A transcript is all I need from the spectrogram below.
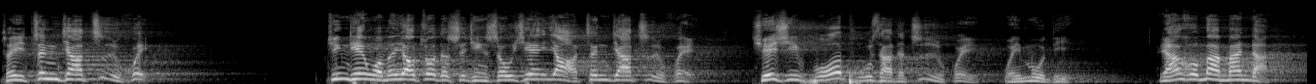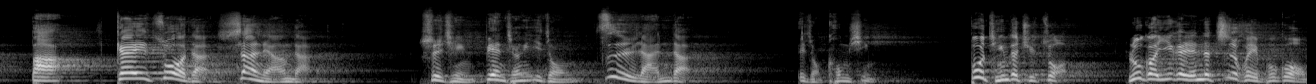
所以增加智慧。今天我们要做的事情，首先要增加智慧，学习佛菩萨的智慧为目的，然后慢慢的把该做的善良的事情变成一种自然的一种空性，不停的去做。如果一个人的智慧不够，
